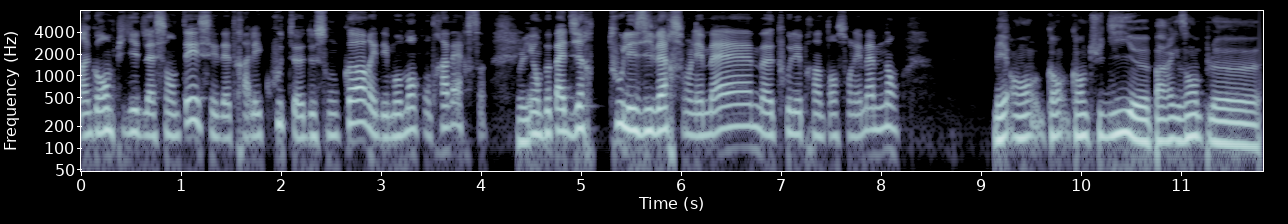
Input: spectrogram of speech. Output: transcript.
un grand pilier de la santé, c'est d'être à l'écoute de son corps et des moments qu'on traverse. Oui. Et on peut pas dire tous les hivers sont les mêmes, tous les printemps sont les mêmes. Non. Mais en- quand, quand tu dis, euh, par exemple, euh,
